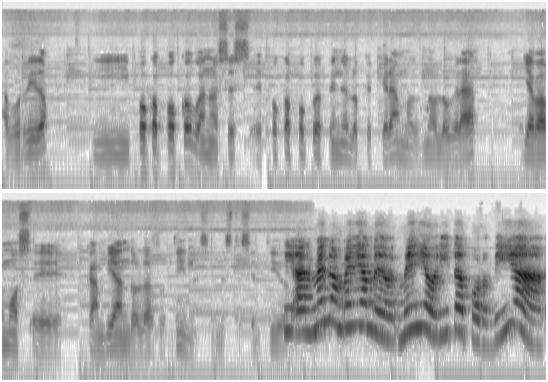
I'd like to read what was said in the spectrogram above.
aburrido. Y poco a poco, bueno, eso es eh, poco a poco depende de lo que queramos no lograr, ya vamos cambiando las rutinas en este sentido. Y al menos media, media horita por día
